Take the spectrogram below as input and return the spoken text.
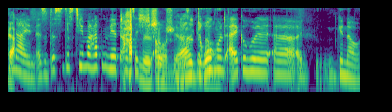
Ja. Nein, also das, das Thema hatten wir tatsächlich hatten wir schon, auch schon. Ja, also genau. Drogen und Alkohol, äh, genau.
